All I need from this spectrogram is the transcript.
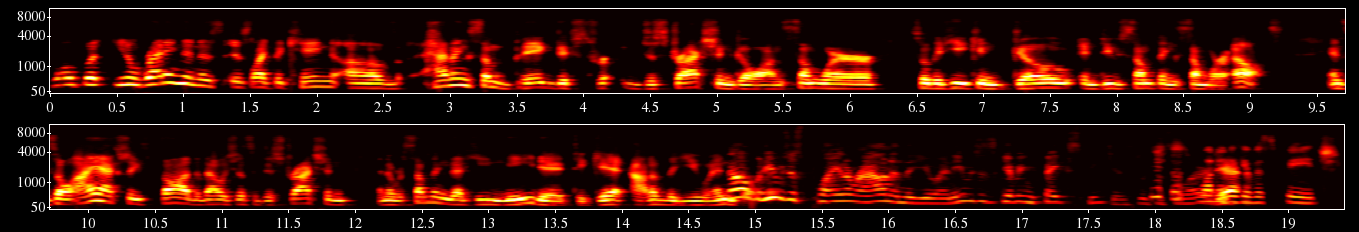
Well, but you know, Reddington is, is like the king of having some big distra- distraction go on somewhere so that he can go and do something somewhere else. And so I actually thought that that was just a distraction, and there was something that he needed to get out of the UN. No, but he was just playing around in the UN. He was just giving fake speeches, which He is just hilarious. wanted Yeah. to give a speech.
